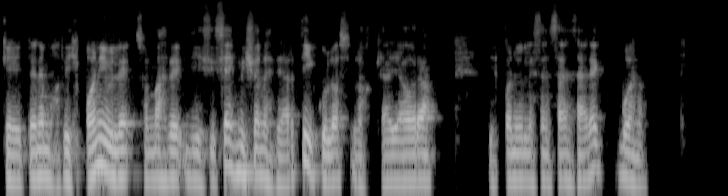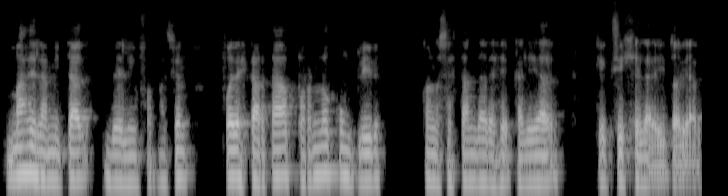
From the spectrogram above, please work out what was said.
que tenemos disponible, son más de 16 millones de artículos los que hay ahora disponibles en Science Direct. Bueno, más de la mitad de la información fue descartada por no cumplir con los estándares de calidad que exige la editorial.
